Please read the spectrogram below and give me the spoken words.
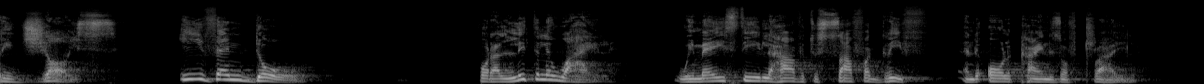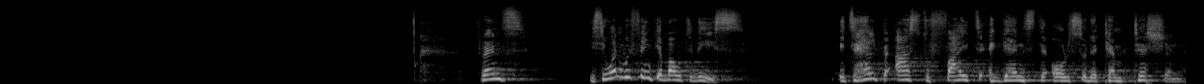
rejoice, even though for a little while we may still have to suffer grief and all kinds of trial. Friends, you see, when we think about this, it helps us to fight against also the temptation.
